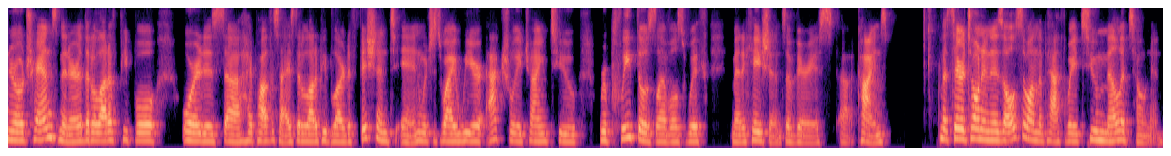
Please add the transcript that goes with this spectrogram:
neurotransmitter that a lot of people, or it is uh, hypothesized that a lot of people are deficient in, which is why we are actually trying to replete those levels with medications of various uh, kinds but serotonin is also on the pathway to melatonin.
